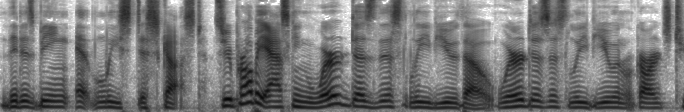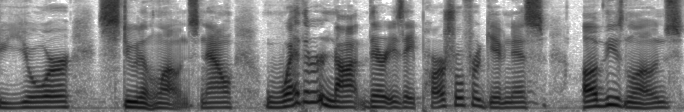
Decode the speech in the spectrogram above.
that is being at least discussed. So you're probably asking, where does this leave you though? Where does this leave you in regards to your student loans? Now, whether or not there is a partial forgiveness of these loans,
